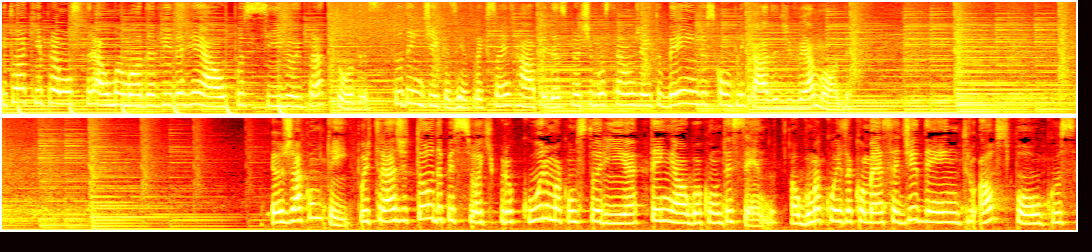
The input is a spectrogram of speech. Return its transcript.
e tô aqui para mostrar uma moda vida real, possível e para todas. Tudo em dicas e reflexões rápidas para te mostrar um jeito bem descomplicado de ver a moda. Eu já contei, por trás de toda pessoa que procura uma consultoria tem algo acontecendo. Alguma coisa começa de dentro, aos poucos,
